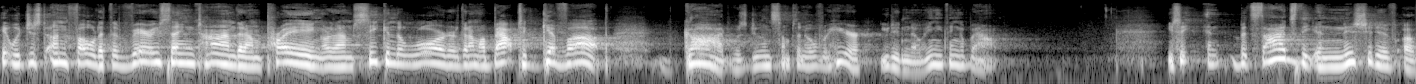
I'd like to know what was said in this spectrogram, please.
it would just unfold at the very same time that I'm praying or that I'm seeking the Lord or that I'm about to give up. God was doing something over here you didn't know anything about. You see, and besides the initiative of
